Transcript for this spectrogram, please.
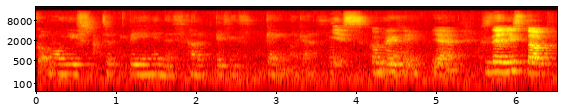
got more used to being in this kind of business game, I guess? Yes, completely. Yeah, because then you stop.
